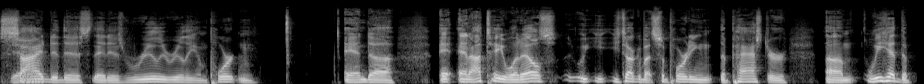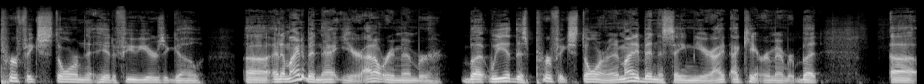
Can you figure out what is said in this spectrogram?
side yeah. to this that is really, really important. And uh, and I'll tell you what else. You talk about supporting the pastor. Um, we had the perfect storm that hit a few years ago uh, and it might have been that year. I don't remember, but we had this perfect storm, and it might have been the same year. I, I can't remember, but uh,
